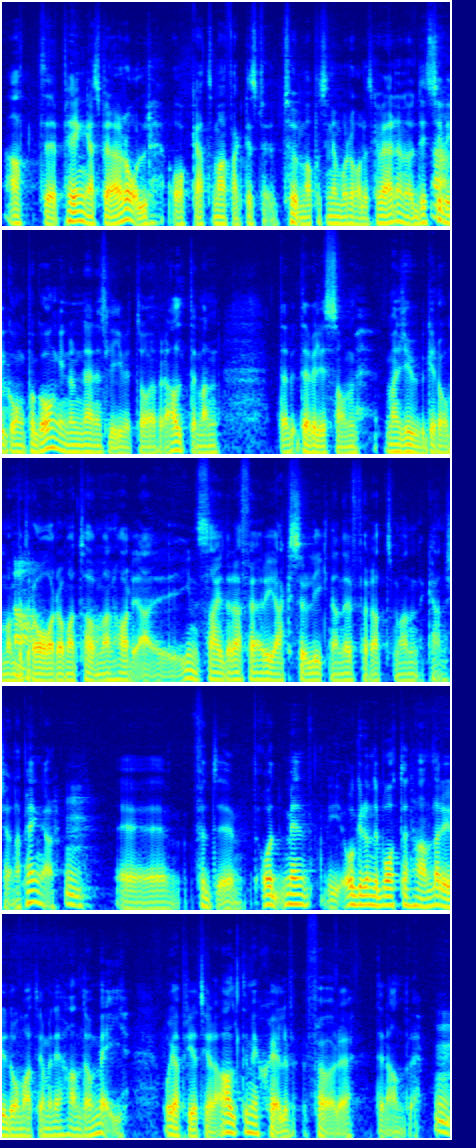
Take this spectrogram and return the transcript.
att eh, pengar spelar roll och att man faktiskt tummar på sina moraliska värden. Och det ser Ja. vi gång på gång inom näringslivet och överallt där man, där, där vi liksom, man ljuger och man Ja. bedrar och man, tar, man har eh, insideraffärer i aktier och liknande för att man kan tjäna pengar. Mm. Eh, för det, och, men, och grund och botten handlar det ju om att ja, men det handlar om mig. Och jag prioriterar alltid mig själv före den andra. Mm.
